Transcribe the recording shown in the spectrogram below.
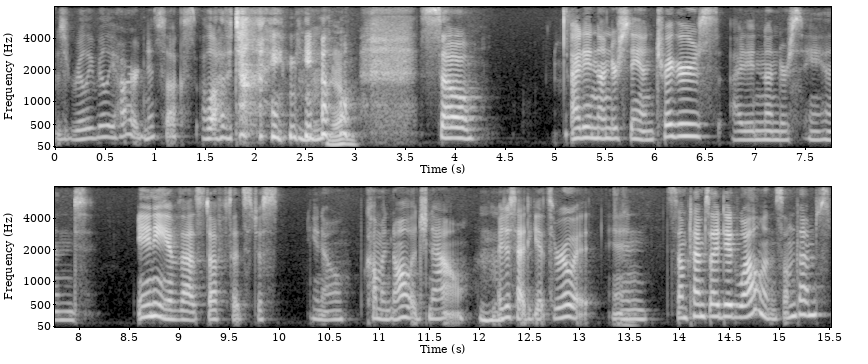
is really, really hard and it sucks a lot of the time, you know? Yeah. So I didn't understand triggers. I didn't understand any of that stuff that's just, you know, common knowledge now. Mm-hmm. I just had to get through it. And sometimes I did well and sometimes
